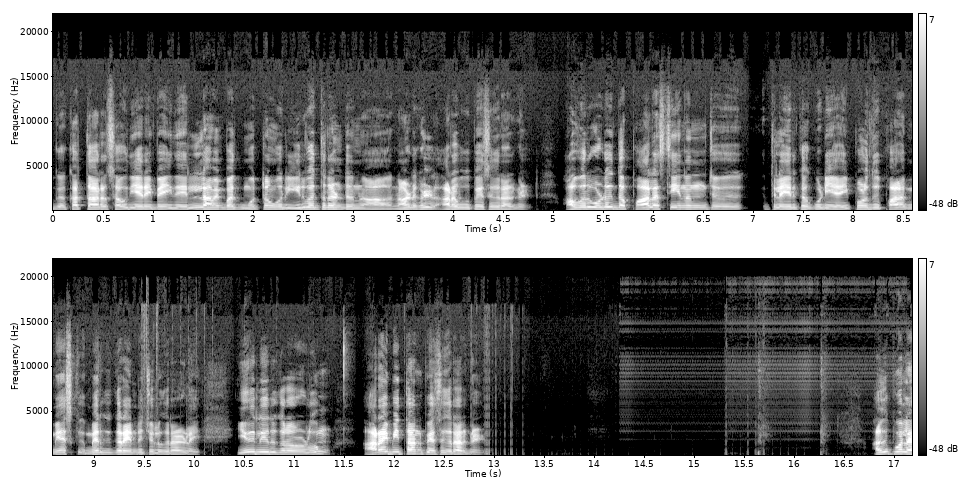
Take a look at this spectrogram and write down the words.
க- கத்தார் சவுதி அரேபியா இது எல்லாமே பார்த்து மொத்தம் ஒரு இருபத்தி ரெண்டு நாடுகள் அரபு பேசுகிறார்கள். அவரோடு இந்த பாலஸ்தீனம் இதில் இருக்கக்கூடிய இப்பொழுது பா மேற்கு மேற்கு கரை என்று சொல்கிறார்களே இதில் இருக்கிறவர்களும் அரபித்தான் பேசுகிறார்கள். அதுபோல்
